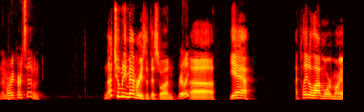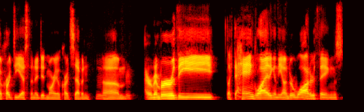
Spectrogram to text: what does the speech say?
then Mario Kart 7. Not too many memories with this one. Really? Uh, yeah. I played a lot more Mario Kart DS than I did Mario Kart 7. Mm, Um, mhm. I remember the like the hang gliding and the underwater things,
